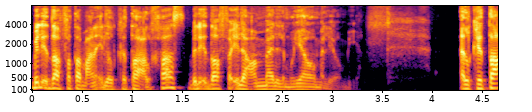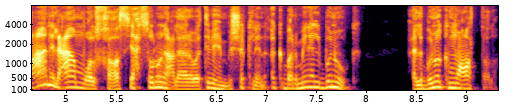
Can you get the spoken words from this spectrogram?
بالإضافة طبعا إلى القطاع الخاص بالإضافة إلى عمال المياومة اليومية. القطاعان العام والخاص يحصلون على رواتبهم بشكل أكبر من البنوك. البنوك معطلة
